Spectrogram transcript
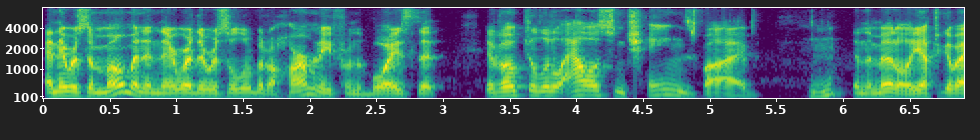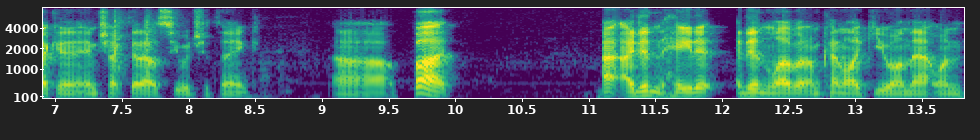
and there was a moment in there where there was a little bit of harmony from the boys that evoked a little Alice in Chains vibe Mhm. in the middle. You have to go back and, and check that out, see what you think. Uh, but I, I didn't hate it. I didn't love it. I'm kind of like you on that one.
